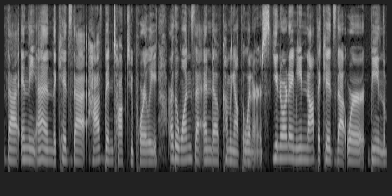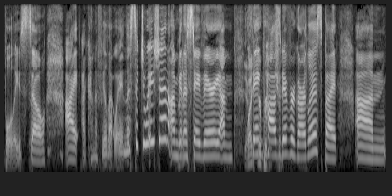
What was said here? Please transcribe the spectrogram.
that in the end, the kids that have been talked to poorly are the ones that end up coming out the winners. You know what I mean? Not the kids that were being the bullies. So I, I kind of feel that way in this situation. I'm gonna stay very. I'm Like your staying prediction. positive regardless. But um,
